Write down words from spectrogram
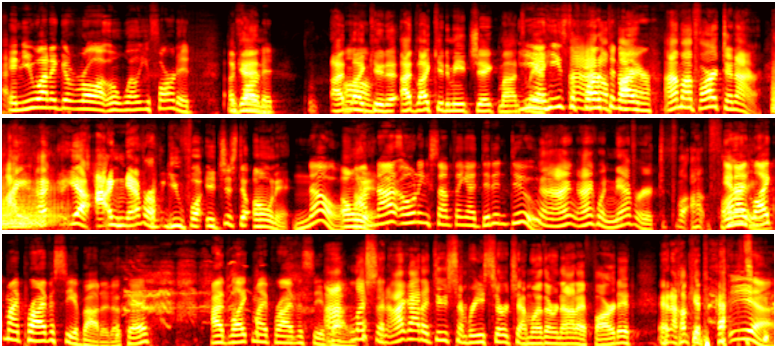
and you want to go roll out? Oh, well, you farted. You Again, farted. I'd like Um, you to. I'd like you to meet Jake Montman. Yeah, he's the I fart denier. I'm a fart denier. I, I yeah. I never. You fart. It's just to own it. No, Own I'm it. not owning something I didn't do. I, I would never. F- uh, And I'd like my privacy about it, okay? I'd like my privacy Uh, about it. listen, I got to do some research on whether or not I farted, and I'll get back. to you. Yeah.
